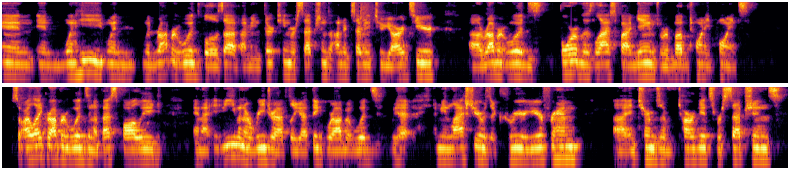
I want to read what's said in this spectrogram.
And and when he when when Robert Woods blows up, I mean, 13 receptions, 172 yards here. Uh, Robert Woods, four of his last five games were above 20 points. So I like Robert Woods in a best ball league and I, even a redraft league. I think Robert Woods. We had. I mean, last year was a career year for him uh, in terms of targets, receptions,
